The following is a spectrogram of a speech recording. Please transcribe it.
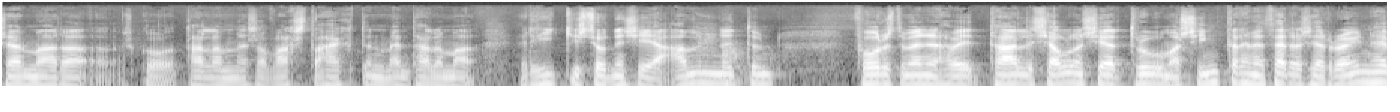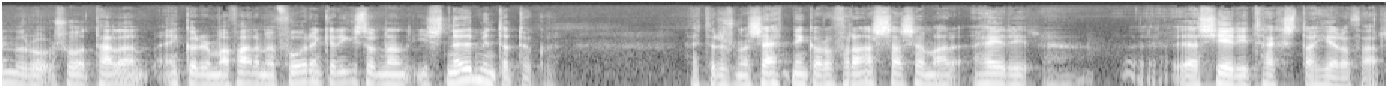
sér maður að sko, tala um þessa vasta hægtun menn tala um að ríkistjórnin sé að afnutun. Fórustumennir hafi talið sjálfum sér trú um að síndarheimið þeirra sér raunheimur og svo tala einhverjum um að fara með fórengar ríkistjórnan í snöðmyndatöku þetta eru svona setningar og frasa sem maður heyrir eh, eða sér í texta hér og þar.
